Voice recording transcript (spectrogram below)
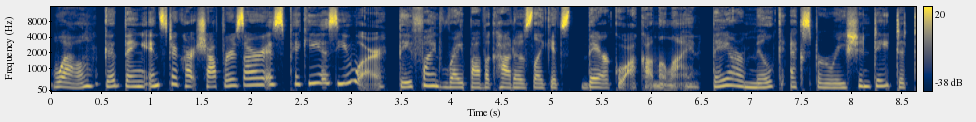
Well, good thing Instacart shoppers are as picky as you are. They find ripe avocados like it's their guac on the line. They are milk expiration date detectives.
